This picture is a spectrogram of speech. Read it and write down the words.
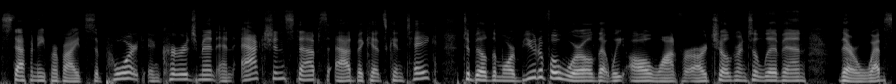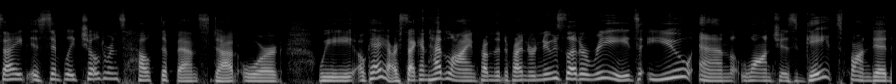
Stephanie provides support, encouragement, and action steps advocates can can take to build the more beautiful world that we all want for our children to live in. Their website is simply children'shealthdefense.org. We, okay, our second headline from the Defender newsletter reads UN launches Gates funded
